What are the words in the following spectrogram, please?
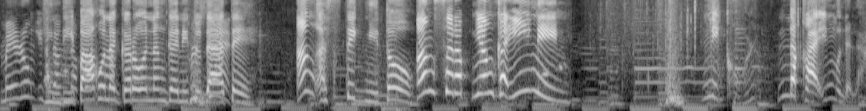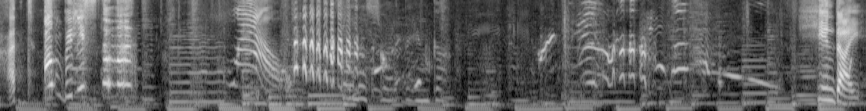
Mayroong isang Hindi pa ako nagkaroon ng ganito Percent. dati. Ang astig nito. Ang sarap niyang kainin. Nicole, nakain mo na lahat? Ang bilis naman! Hinday.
